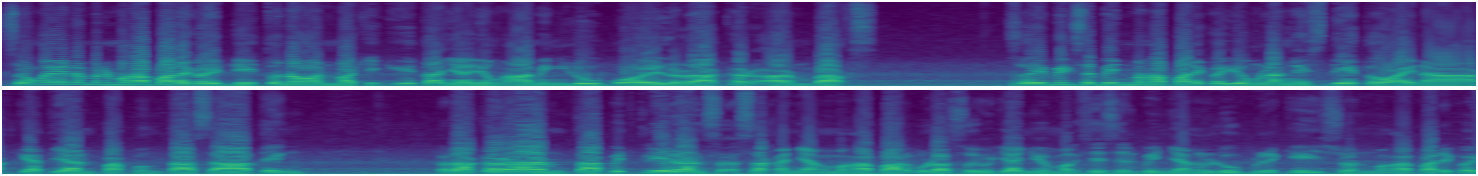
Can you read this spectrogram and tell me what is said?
So ngayon naman mga pare ko, dito naman makikita nyo yung aming lube oil rocker arm box. So ibig sabihin mga pare ko, yung langis dito ay naakyat yan papunta sa ating rocker arm tappet clearance sa kanyang mga barbula. So yan yung magsisilbi niyang lubrication mga pare ko.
